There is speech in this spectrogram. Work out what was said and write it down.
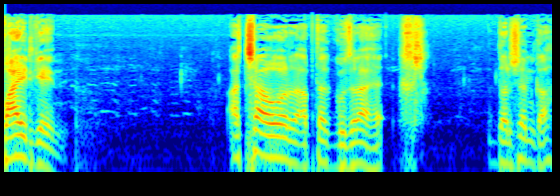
वाइड गेंद। अच्छा ओवर अब तक गुजरा है दर्शन का।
